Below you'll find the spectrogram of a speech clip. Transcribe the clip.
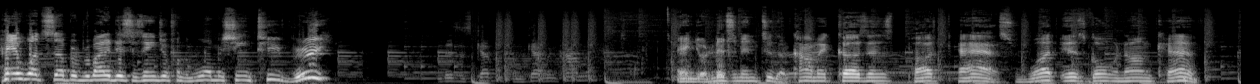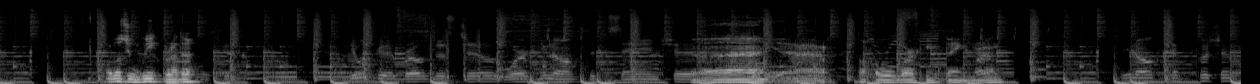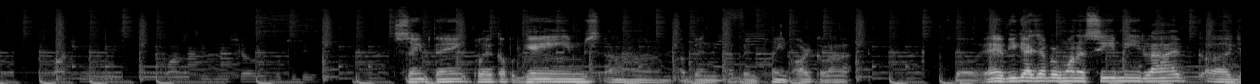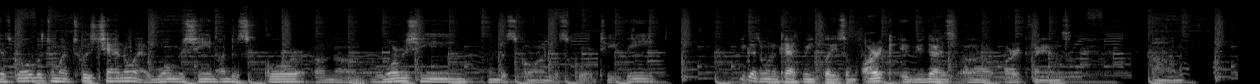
Hey, what's up, everybody? This is Angel from the War Machine TV. This is Kevin from Kevin Comics. And you're listening to the Comic Cousins podcast. What is going on, Kev? How was your week, brother? It was good, bro. Just chill, work, you know, did the same shit. Uh, yeah. The whole working thing, man. You know, kept pushing, watch movies, watch TV shows, what you do. Same thing. Play a couple games. Um, I've been I've been playing Ark a lot. So hey, if you guys ever want to see me live, uh, just go over to my Twitch channel at War Machine underscore on um, War Machine underscore underscore TV. If you guys want to catch me play some Ark, if you guys are Ark fans, um,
